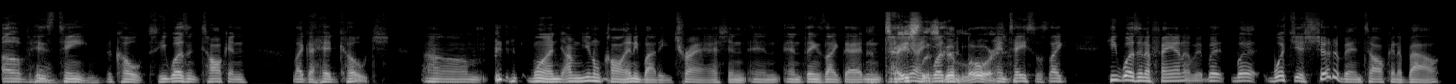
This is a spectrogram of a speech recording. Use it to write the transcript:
of his mm. team, the Colts. He wasn't talking like a head coach. Um, one, I mean, you don't call anybody trash and and and things like that. And, and tasteless, yeah, good lord, and tasteless. Like he wasn't a fan of it. But but what you should have been talking about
